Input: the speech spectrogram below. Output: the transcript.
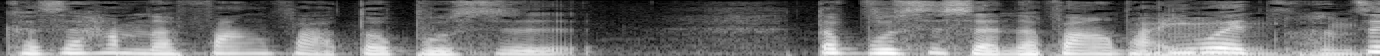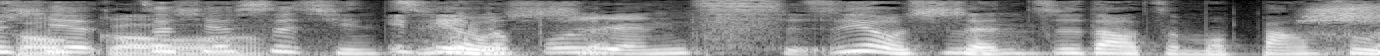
可是他们的方法都不是，都不是神的方法，嗯、因为这些、啊、这些事情只有神，只有神知道怎么帮助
